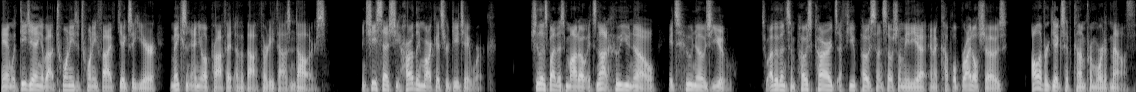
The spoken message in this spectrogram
and with DJing about 20 to 25 gigs a year, makes an annual profit of about $30,000. And she says she hardly markets her DJ work. She lives by this motto it's not who you know, it's who knows you. So, other than some postcards, a few posts on social media, and a couple bridal shows, all of her gigs have come from word of mouth.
